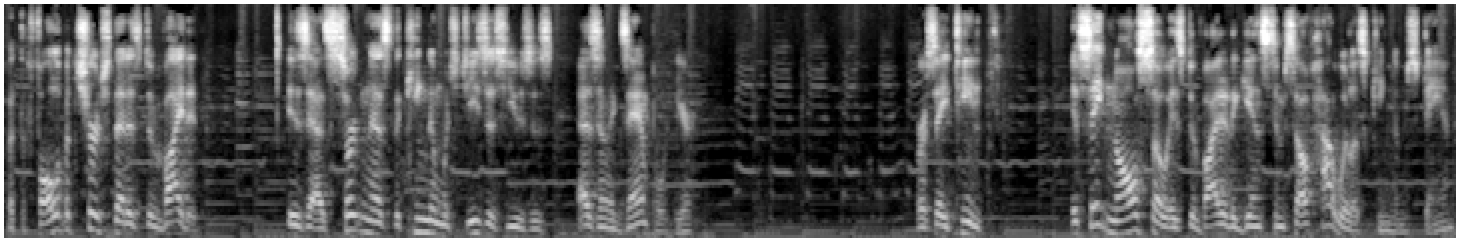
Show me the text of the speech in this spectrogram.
But the fall of a church that is divided is as certain as the kingdom which Jesus uses as an example here. Verse 18 If Satan also is divided against himself, how will his kingdom stand?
